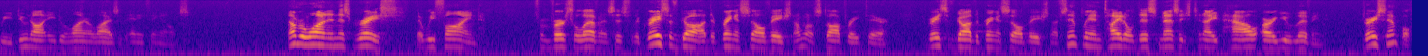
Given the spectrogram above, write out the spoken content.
We do not need to align our lives with anything else. Number one, in this grace that we find from verse 11, it says, For the grace of God that bringeth salvation. I'm going to stop right there grace of God that bringeth salvation. I've simply entitled this message tonight, How Are You Living? Very simple.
